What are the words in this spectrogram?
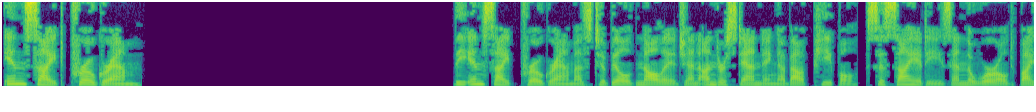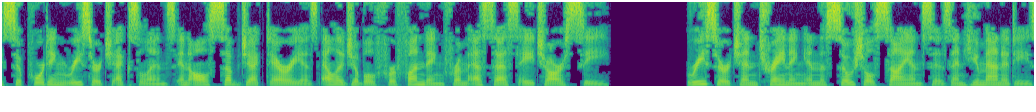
Insight Program The InSight program is to build knowledge and understanding about people, societies and the world by supporting research excellence in all subject areas eligible for funding from SSHRC. Research and training in the social sciences and humanities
